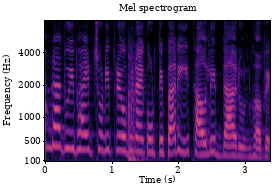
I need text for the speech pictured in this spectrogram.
আমরা দুই ভাইয়ের চরিত্রে অভিনয় করতে পারি, তাহলে দারুণ হবে।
